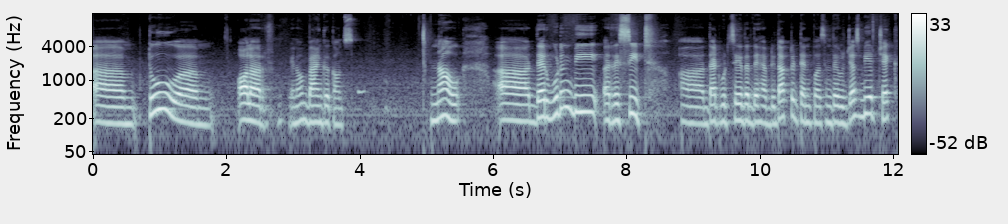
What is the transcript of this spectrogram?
um, to um, all our you know bank accounts. Now uh, there wouldn't be a receipt uh, that would say that they have deducted 10% there would just be a check.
